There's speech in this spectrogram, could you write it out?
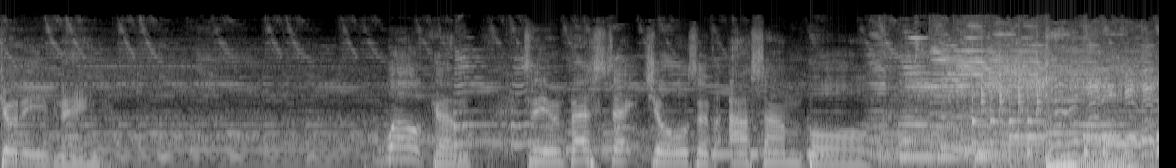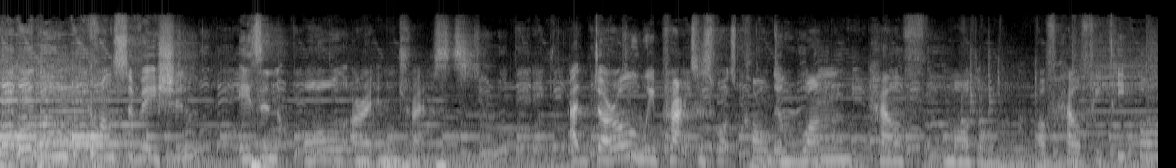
Good evening. Welcome to the Investec Jewels of Assam Ball. Conservation is in all our interests. At Durrell, we practice what's called a One Health model of healthy people,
